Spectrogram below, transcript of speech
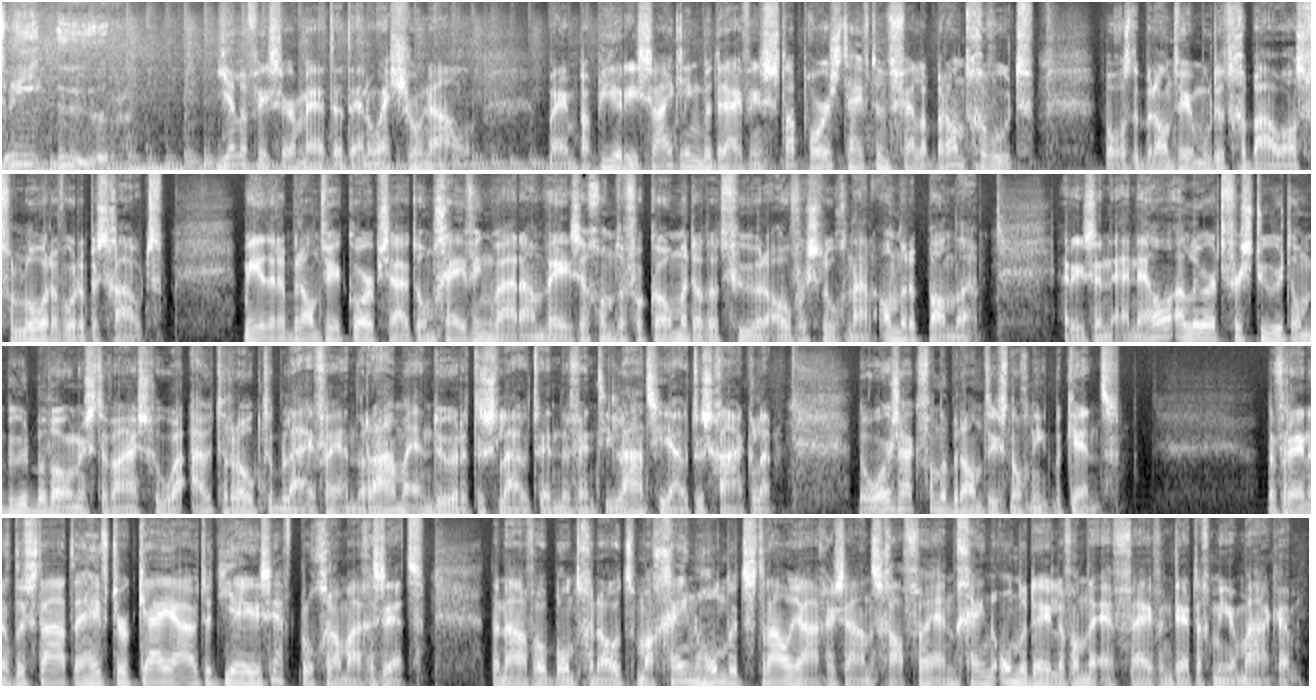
Drie uur. Jelle Visser met het NOS-journaal. Bij een papierrecyclingbedrijf in Staphorst heeft een felle brand gewoed. Volgens de brandweer moet het gebouw als verloren worden beschouwd. Meerdere brandweerkorpsen uit de omgeving waren aanwezig... om te voorkomen dat het vuur oversloeg naar andere panden. Er is een NL-alert verstuurd om buurtbewoners te waarschuwen... uit rook te blijven en ramen en deuren te sluiten... en de ventilatie uit te schakelen. De oorzaak van de brand is nog niet bekend. De Verenigde Staten heeft Turkije uit het JSF-programma gezet. De NAVO-bondgenoot mag geen 100 straaljagers aanschaffen... en geen onderdelen van de F-35 meer maken.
